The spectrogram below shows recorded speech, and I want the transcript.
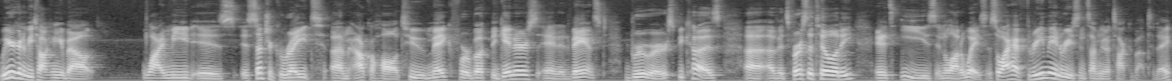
We are going to be talking about why mead is, is such a great um, alcohol to make for both beginners and advanced brewers because uh, of its versatility and its ease in a lot of ways. So I have three main reasons I'm going to talk about today.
